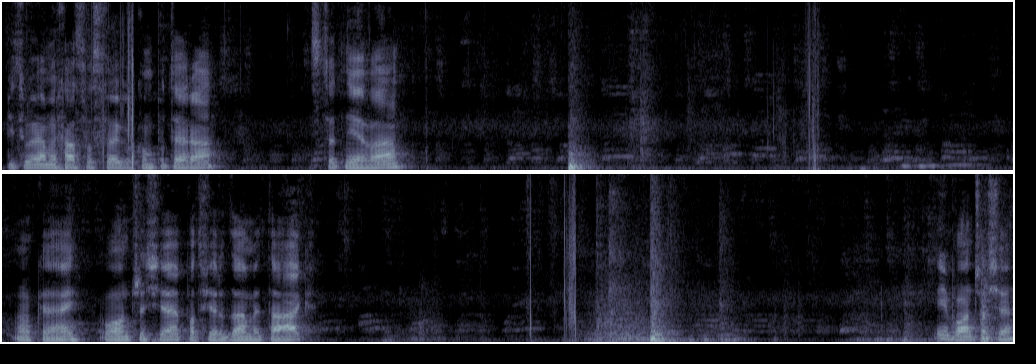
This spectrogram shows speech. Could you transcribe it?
Wpisujemy hasło swojego komputera. Scetniewa. Ok, łączy się, potwierdzamy tak. I włącza się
